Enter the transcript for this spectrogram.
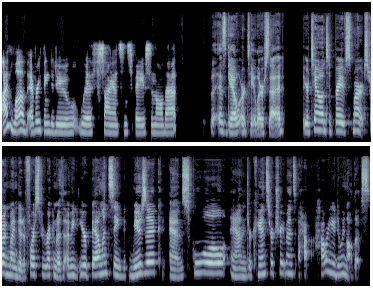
I love everything to do with science and space and all that. As Gail or Taylor said, you're talented, brave, smart, strong-minded, a force to be reckoned with. I mean, you're balancing music and school and your cancer treatments. How, how are you doing all this?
